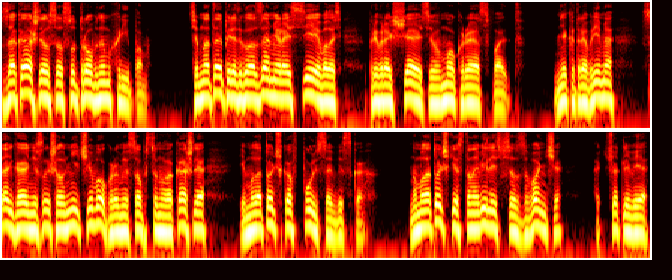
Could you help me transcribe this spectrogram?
закашлялся с утробным хрипом. Темнота перед глазами рассеивалась, превращаясь в мокрый асфальт. Некоторое время Санька не слышал ничего, кроме собственного кашля и молоточков пульса в висках. Но молоточки становились все звонче, отчетливее,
